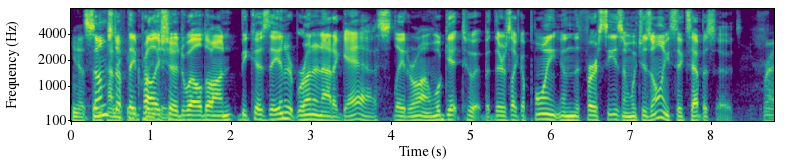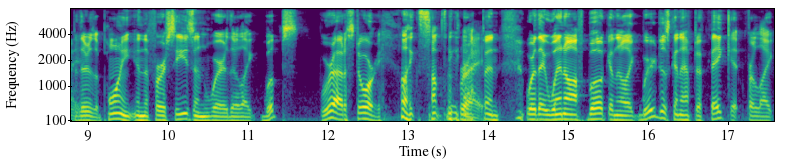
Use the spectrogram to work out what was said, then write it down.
You know, Some of stuff they probably should have dwelled on because they ended up running out of gas later on. We'll get to it, but there's like a point in the first season, which is only six episodes. Right. But there's a point in the first season where they're like, "Whoops, we're out of story." like something Right. happened where they went off book, and they're like, "We're just gonna have to fake it for like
